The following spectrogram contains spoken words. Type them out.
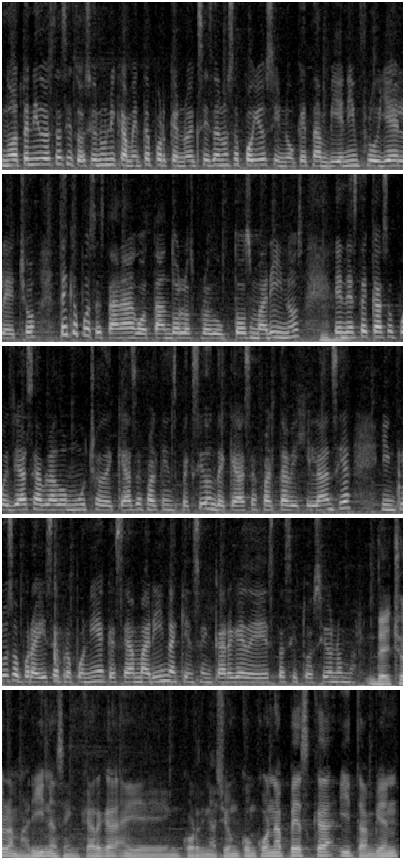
no ha tenido esta situación únicamente porque no existen los apoyos, sino que también influye el hecho de que pues están agotando los productos marinos. En este caso pues ya se ha hablado mucho de que hace falta inspección, de que hace falta vigilancia, incluso por ahí se proponía que sea Marina quien se encargue de esta situación, Omar. De hecho, la Marina se encarga eh, en coordinación con Conapesca y también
